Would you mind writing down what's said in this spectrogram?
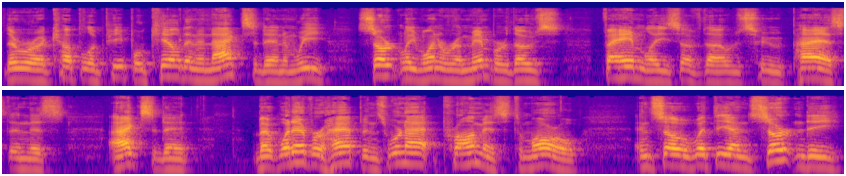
there were a couple of people killed in an accident, and we certainly want to remember those families of those who passed in this accident. but whatever happens, we're not promised tomorrow. And so, with the uncertainty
